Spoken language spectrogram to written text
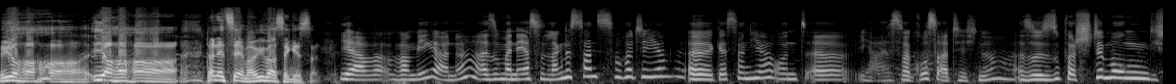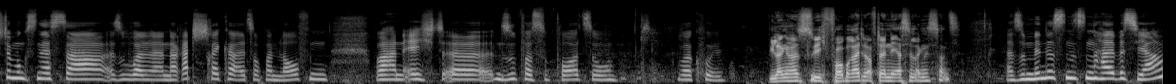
Ja, ja. Dann erzähl mal, wie war es denn gestern? Ja, war, war mega, ne? Also meine erste Langdistanz heute hier, äh, gestern hier und äh, ja, es war großartig, ne? Also super Stimmung, die Stimmungsnester, sowohl an der Radstrecke als auch beim Laufen waren echt äh, ein super Support, so war cool. Wie lange hast du dich vorbereitet auf deine erste Langdistanz? Also mindestens ein halbes Jahr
